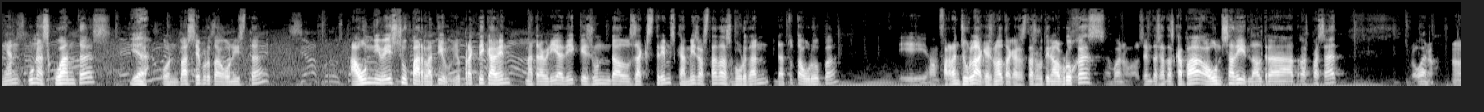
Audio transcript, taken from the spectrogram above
n'hi ha unes quantes Yeah. on va ser protagonista a un nivell superlatiu. Jo pràcticament m'atreviria a dir que és un dels extrems que més està desbordant de tota Europa i en Ferran Juglà, que és un altre que s'està sortint al Brujas, bueno, els hem deixat escapar, o un s'ha dit, l'altre ha traspassat, però bueno, no,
